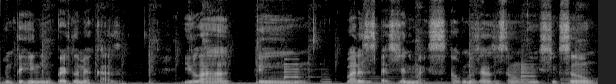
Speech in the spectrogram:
de um terreninho perto da minha casa. E lá tem várias espécies de animais. Algumas delas estão em extinção,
